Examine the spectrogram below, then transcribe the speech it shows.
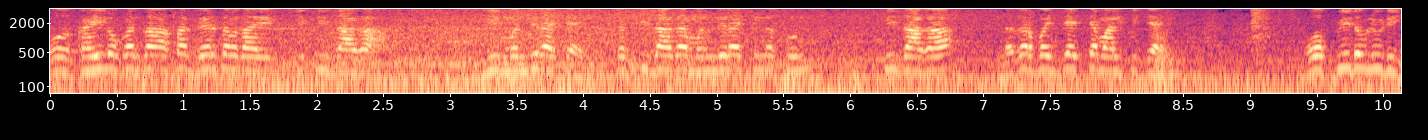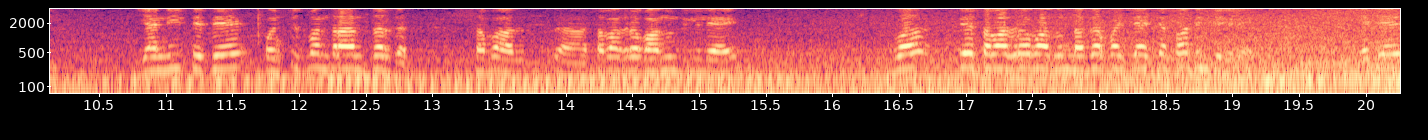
व काही लोकांचा असा गैरसमज आहे की ती जागा ही मंदिराची आहे तर ती जागा मंदिराची नसून ती जागा नगरपंचायतच्या मालकीची आहे. व पी डब्ल्यू डी यांनी तेथे पंचवीस पंधराअंतर्गत सभा सभागृह बांधून दिलेले आहे. व ते सभागृह बांधून नगरपंचायतच्या स्वाधीन केलेले आहे. याचे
